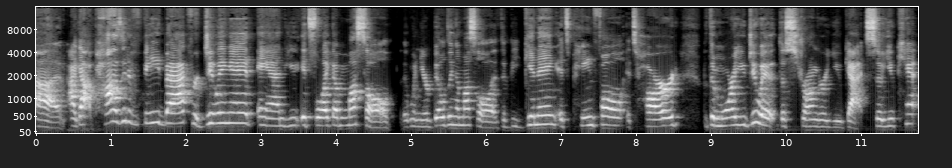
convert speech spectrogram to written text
Uh, I got positive feedback for doing it. And you, it's like a muscle. When you're building a muscle at the beginning, it's painful, it's hard, but the more you do it, the stronger you get. So you can't,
